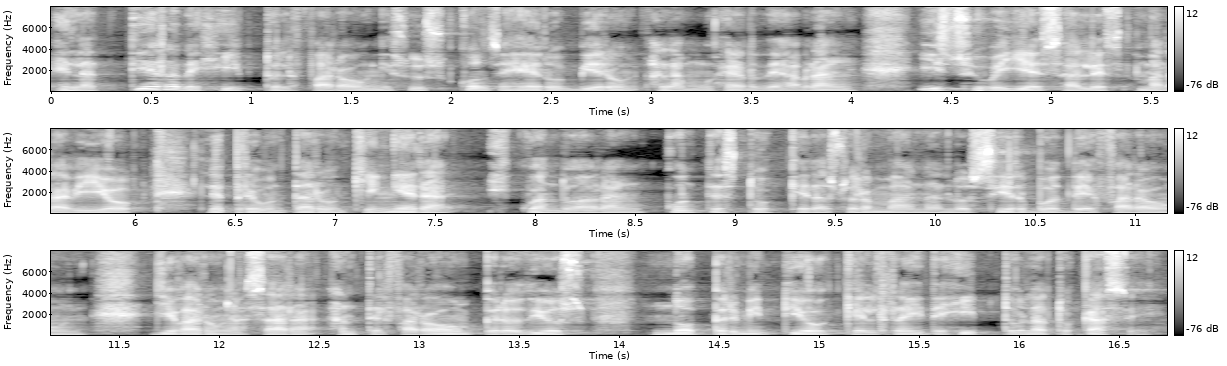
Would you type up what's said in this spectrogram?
En la tierra de Egipto el faraón y sus consejeros vieron a la mujer de Abraham y su belleza les maravilló. Le preguntaron quién era y cuando Abraham contestó que era su hermana, los siervos de faraón llevaron a Sara ante el faraón, pero Dios no permitió que el rey de Egipto la tocase.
